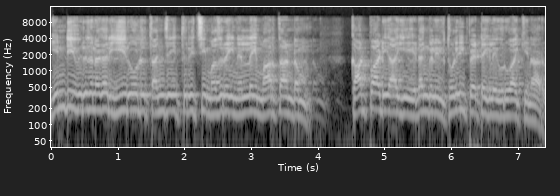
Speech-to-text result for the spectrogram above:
கிண்டி விருதுநகர் ஈரோடு தஞ்சை திருச்சி மதுரை நெல்லை மார்த்தாண்டம் காட்பாடி ஆகிய இடங்களில் தொழில்பேட்டைகளை உருவாக்கினார்.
